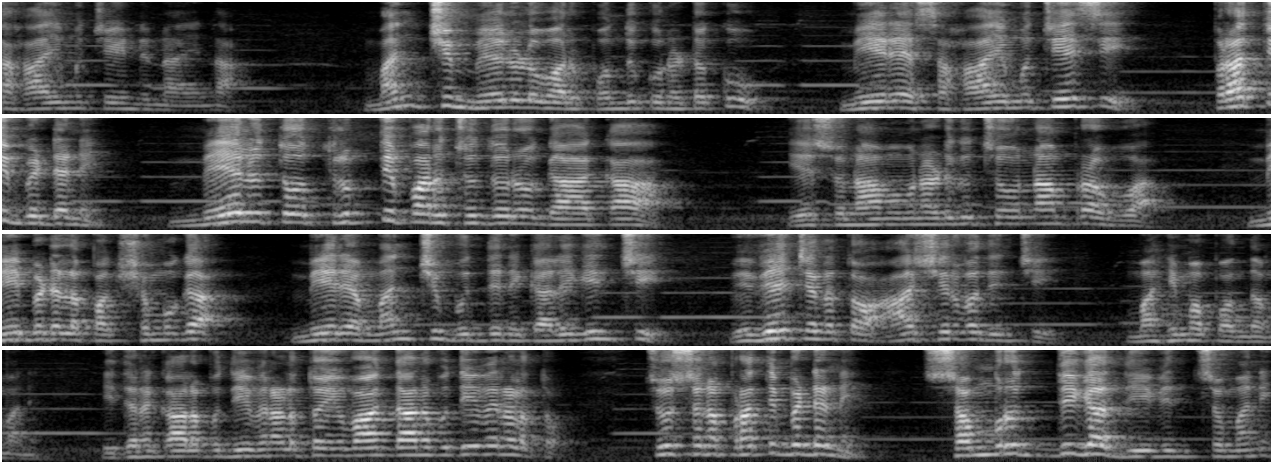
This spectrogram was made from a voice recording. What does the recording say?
సహాయము చేయండి నాయన. మంచి మేలులు వారు పొందుకున్నటకు మీరే సహాయము చేసి ప్రతి బిడ్డని మేలుతో తృప్తిపరచుదురుగాక ఏసునామమును అడుగుచూ ఉన్నాం ప్రభువ. మీ బిడ్డల పక్షముగా మీరే మంచి బుద్ధిని కలిగించి వివేచనతో ఆశీర్వదించి మహిమ పొందమని. ఈ దినకాలపు దీవెనలతో ఈ వాగ్దానపు దీవెనలతో చూసిన ప్రతి బిడ్డని సమృద్ధిగా దీవించమని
